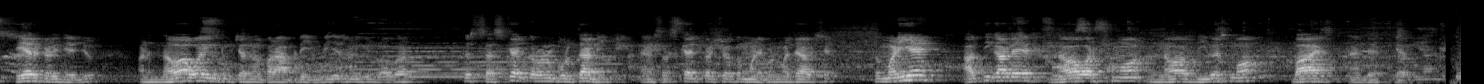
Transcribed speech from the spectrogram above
શેર કરી દેજો. અને નવા હોય યુટ્યુબ ચેનલ પર આપણી વિજય સ્વિગી બ્લોગર તો સબસ્ક્રાઈબ કરવાનું ભૂલતા નહીં. અને સબસ્ક્રાઈબ કરશો તો મને પણ મજા આવશે. તો મળીએ આવતીકાલે નવા વર્ષમાં નવા દિવસમાં. બાય એન્ડ ટેક કેર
